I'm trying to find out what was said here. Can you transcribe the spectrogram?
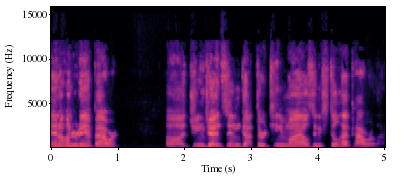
And 100 amp hour. Uh, Gene Jensen got 13 miles and he still had power left.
